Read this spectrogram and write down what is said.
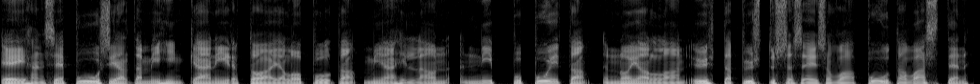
eihän se puu sieltä mihinkään irtoa ja lopulta miehillä on nippu puita nojallaan yhtä pystyssä seisovaa puuta vasten –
